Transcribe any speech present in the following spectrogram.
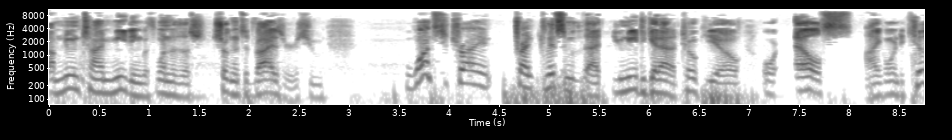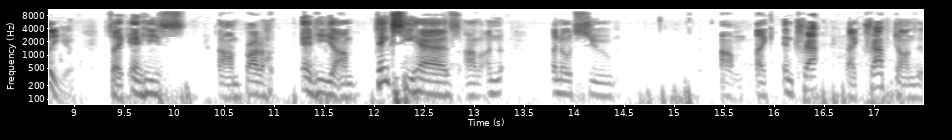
um, noontime meeting with one of the Shogun's advisors who wants to try and try and convince him that you need to get out of Tokyo or else I'm going to kill you. It's like, and he's um, brought a, and he um, thinks he has um, a, a um, like entrapped, like trapped on the,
